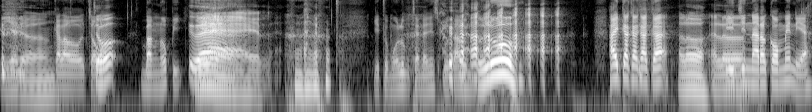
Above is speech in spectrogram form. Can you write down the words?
Iya dong. Kalau cowok, Cowok. Bang Nopi. Well. Gitu mulu bercandanya 10 tahun. Lu. Hai kakak-kakak, Halo. Halo. izin naruh komen ya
